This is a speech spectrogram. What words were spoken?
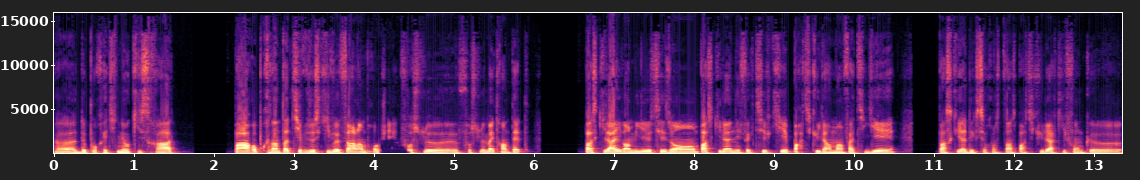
euh, de Pochettino qui sera pas représentative de ce qu'il veut faire l'an prochain. Faut, se le, faut se le mettre en tête. Parce qu'il arrive en milieu de saison, parce qu'il a un effectif qui est particulièrement fatigué, parce qu'il y a des circonstances particulières qui font que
